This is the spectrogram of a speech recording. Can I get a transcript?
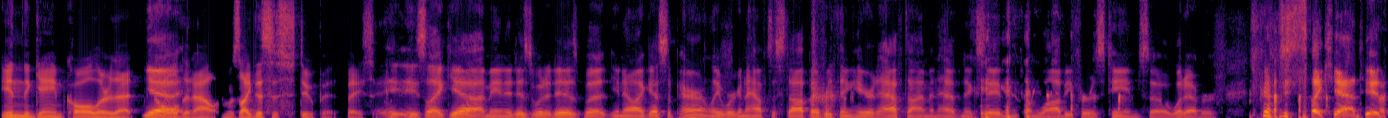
in the game caller that yeah. called it out and was like, "This is stupid." Basically, he's like, "Yeah, I mean, it is what it is, but you know, I guess apparently we're gonna have to stop everything here at halftime and have Nick Saban come lobby for his team. So whatever." Just like, yeah, dude,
